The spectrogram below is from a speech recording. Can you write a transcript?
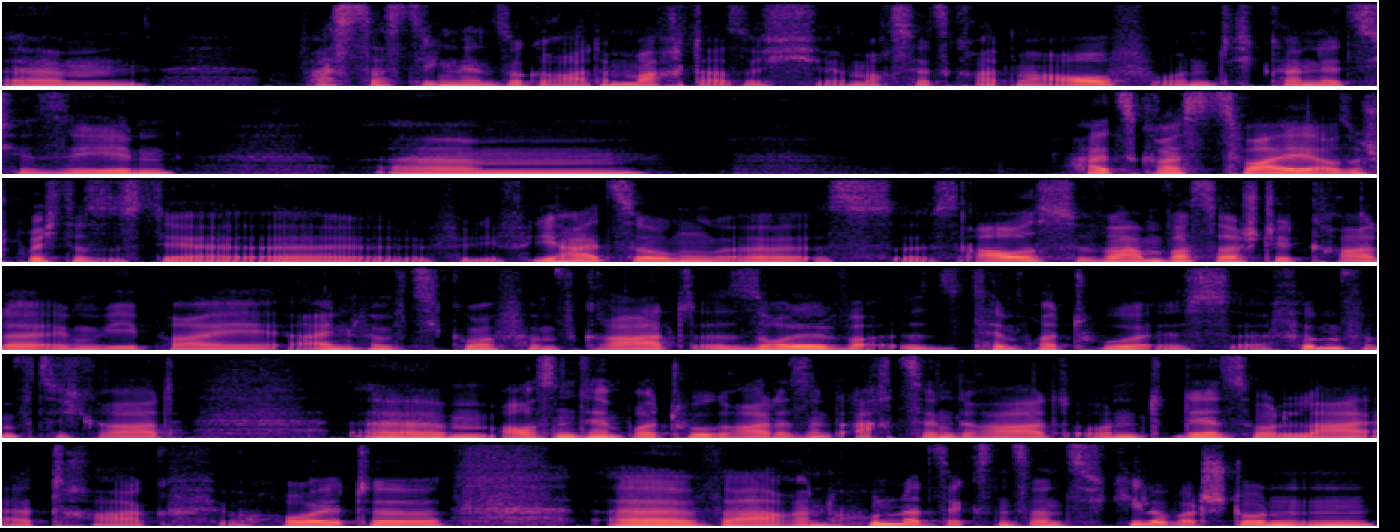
ähm, was das Ding denn so gerade macht. Also ich mache es jetzt gerade mal auf und ich kann jetzt hier sehen, ähm, Heizkreis 2, also sprich, das ist der äh, für, die, für die Heizung äh, ist, ist, aus. Warmwasser steht gerade irgendwie bei 51,5 Grad. Solltemperatur ist äh, 55 Grad. Ähm, Außentemperatur gerade sind 18 Grad und der Solarertrag für heute äh, waren 126 Kilowattstunden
